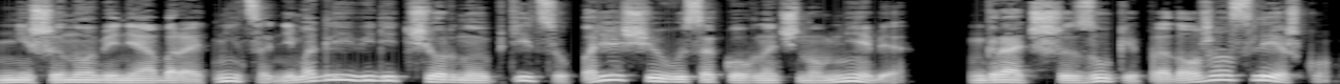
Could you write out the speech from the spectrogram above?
Ни шиноби, ни оборотница не могли видеть черную птицу, парящую высоко в ночном небе. Грач Шизуки продолжал слежку.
